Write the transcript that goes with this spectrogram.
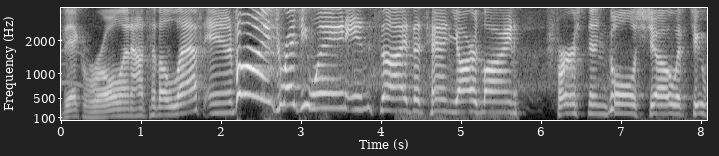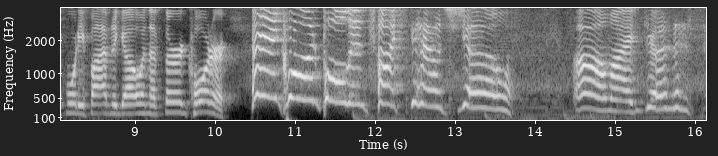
Vick rolling out to the left and finds Reggie Wayne inside the 10 yard line. First and goal show with 2.45 to go in the third quarter. Anquan Boldin touchdown show! Oh my goodness.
